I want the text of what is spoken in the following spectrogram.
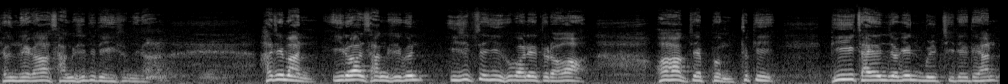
견해가 상식이 되어 있습니다. 하지만 이러한 상식은 20세기 후반에 들어와 화학 제품, 특히 비자연적인 물질에 대한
